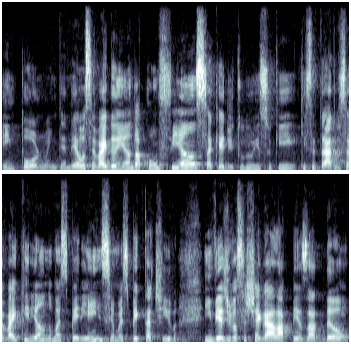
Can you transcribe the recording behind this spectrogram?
entorno, entendeu? Você vai ganhando a confiança, que é de tudo isso que, que se trata. Você vai criando uma experiência, uma expectativa. Em vez de você chegar lá pesadão,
